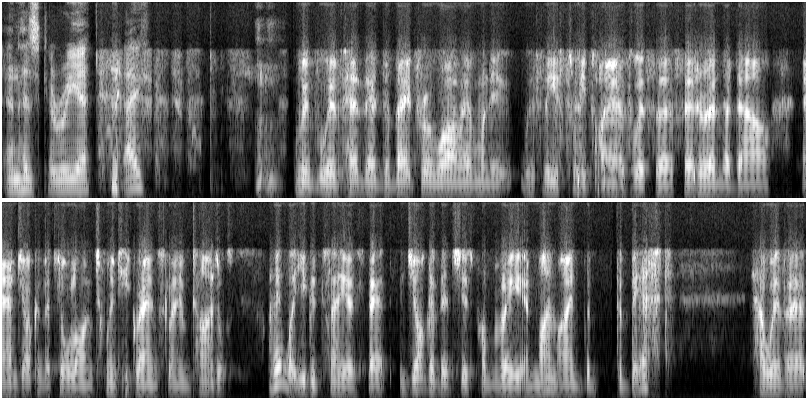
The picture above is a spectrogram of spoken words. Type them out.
in his career, Dave? we've we've had that debate for a while, haven't we? With these three players, with uh, Federer, Nadal, and Djokovic, all on 20 Grand Slam titles. I think what you could say is that Djokovic is probably, in my mind, the, the best. However,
